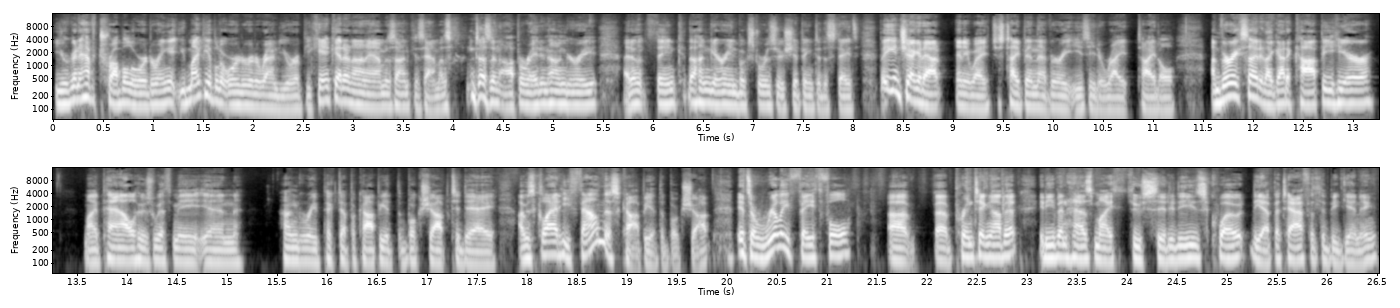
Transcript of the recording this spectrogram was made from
you're going to have trouble ordering it. You might be able to order it around Europe. You can't get it on Amazon because Amazon doesn't operate in Hungary. I don't think the Hungarian bookstores are shipping to the States, but you can check it out anyway. Just type in that very easy to write title. I'm very excited. I got a copy here. My pal who's with me in Hungary picked up a copy at the bookshop today. I was glad he found this copy at the bookshop. It's a really faithful uh, uh, printing of it. It even has my Thucydides quote, the epitaph at the beginning,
